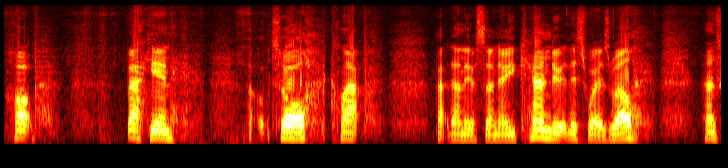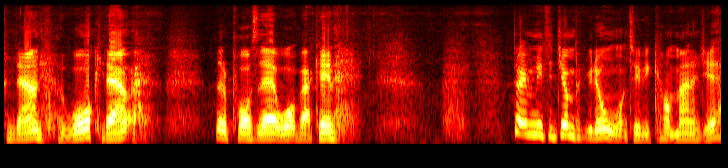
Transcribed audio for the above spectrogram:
hop, back in, up tall, clap, back down the other side. Now you can do it this way as well. Hands come down, walk it out. Little pause there, walk back in. Don't even need to jump if you don't want to, if you can't manage it.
